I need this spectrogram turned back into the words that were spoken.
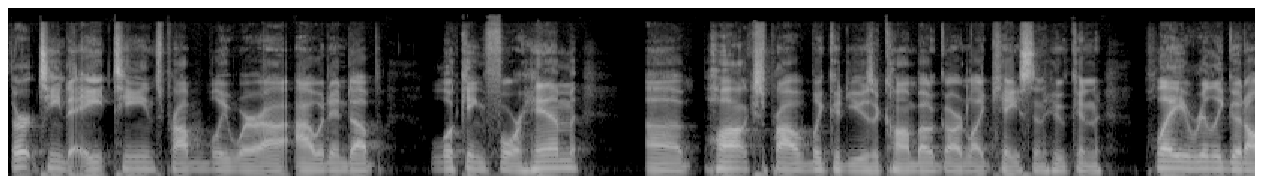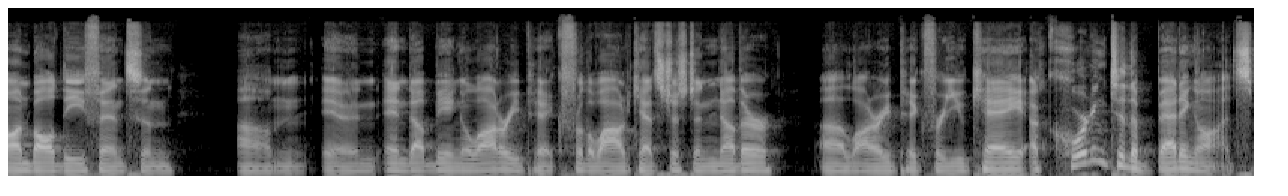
13 to 18 is probably where I, I would end up looking for him. Uh, Hawks probably could use a combo guard like Cason who can play really good on ball defense and um, and end up being a lottery pick for the Wildcats. Just another uh, lottery pick for UK, according to the betting odds.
